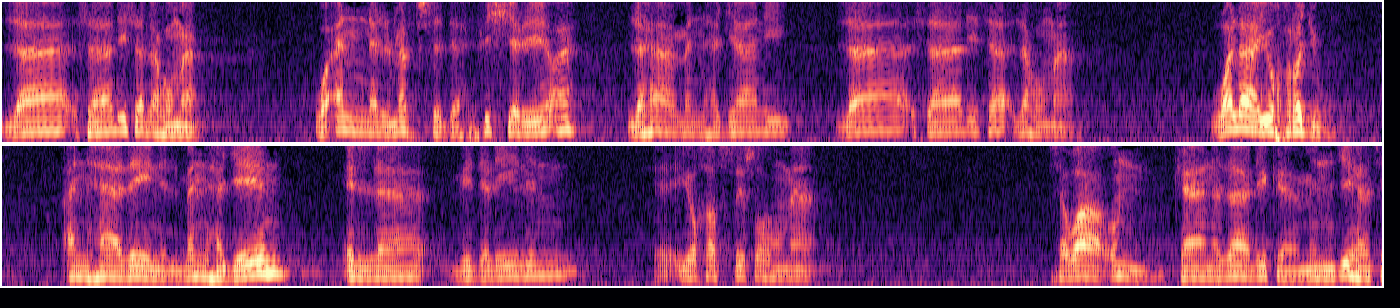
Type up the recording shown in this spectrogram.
لا ثالث لهما. وأن المفسدة في الشريعة لها منهجان لا ثالث لهما. ولا يخرج عن هذين المنهجين إلا بدليل يخصصهما. سواء كان ذلك من جهة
